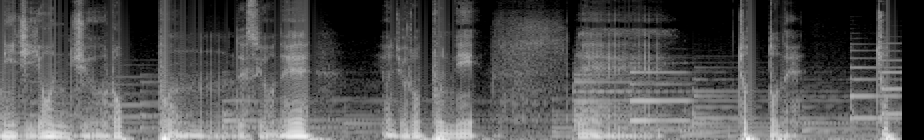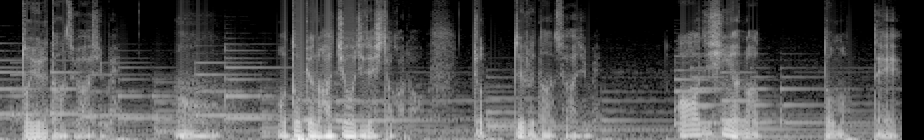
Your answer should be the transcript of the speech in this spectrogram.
2時46分ですよね。46分に、えー、ちょっとね、ちょっと揺れたんですよ、初め。うん。東京の八王子でしたから、ちょっと揺れたんですよ、初め。ああ、地震やな、と思って。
